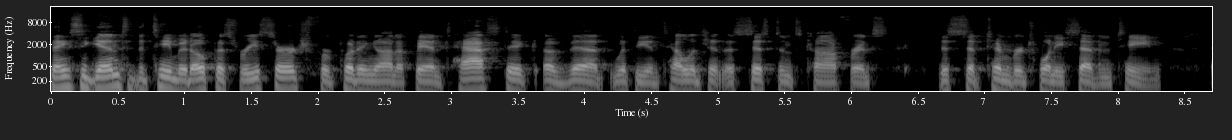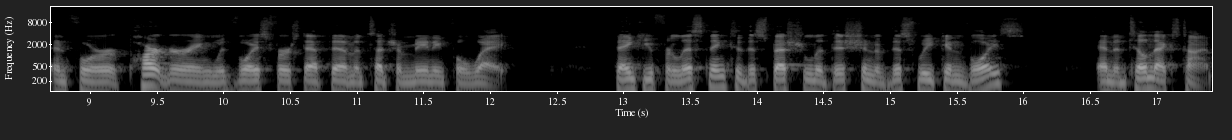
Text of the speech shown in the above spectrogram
Thanks again to the team at Opus Research for putting on a fantastic event with the Intelligent Assistants Conference this September 2017 and for partnering with Voice First FM in such a meaningful way. Thank you for listening to this special edition of This Week in Voice, and until next time.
